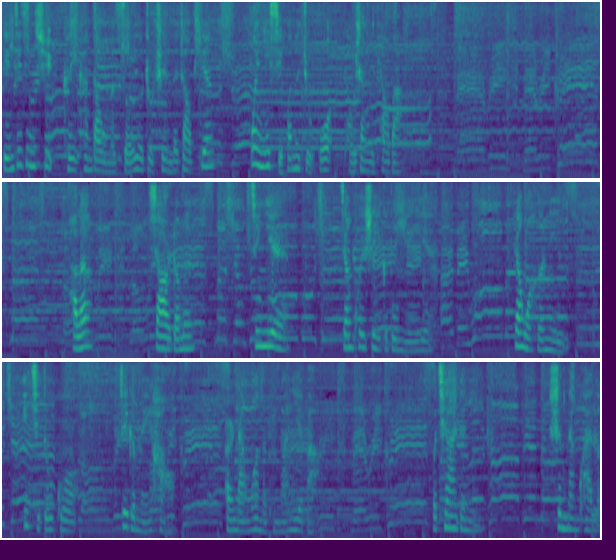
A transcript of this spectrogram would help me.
点击进去可以看到我们所有主持人的照片，为你喜欢的主播投上一票吧。好了，小耳朵们，今夜将会是一个不眠夜，让我和你一起度过这个美好而难忘的平安夜吧。我亲爱的你，圣诞快乐，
